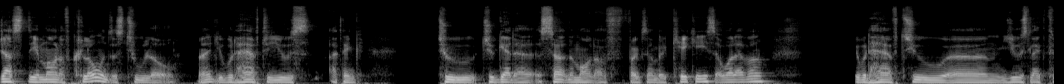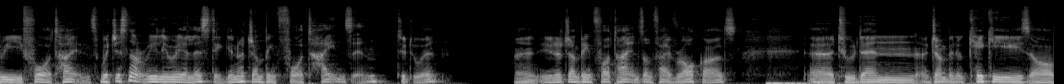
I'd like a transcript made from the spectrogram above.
Just the amount of clones is too low, right? You would have to use, I think, to to get a, a certain amount of, for example, kikis or whatever. You would have to um, use like three, four titans, which is not really realistic. You're not jumping four titans in to do it. Right? You're not jumping four titans on five Rorquals uh, to then jump into kikis or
